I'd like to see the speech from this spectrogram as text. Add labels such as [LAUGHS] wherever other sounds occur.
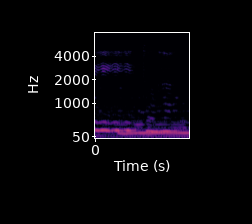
kasih Tuhan.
